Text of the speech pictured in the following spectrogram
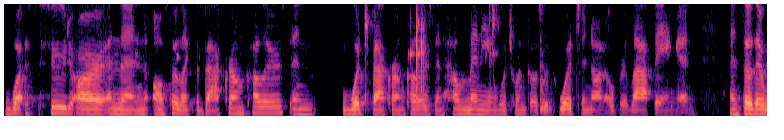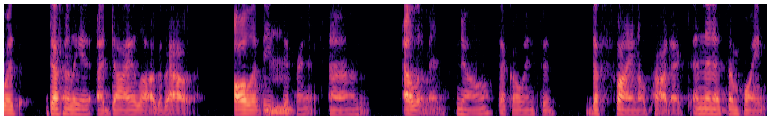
what the food are, and then also like the background colors and which background colors and how many and which one goes with which and not overlapping and and so there was definitely a, a dialogue about all of these Mm. different um, elements no that go into the final product and then at some point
